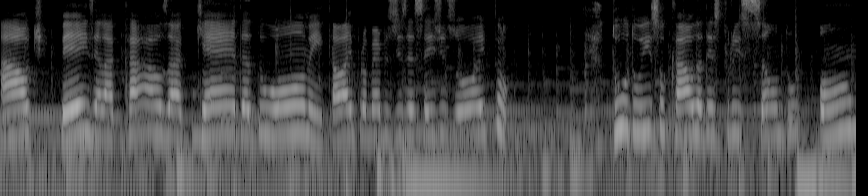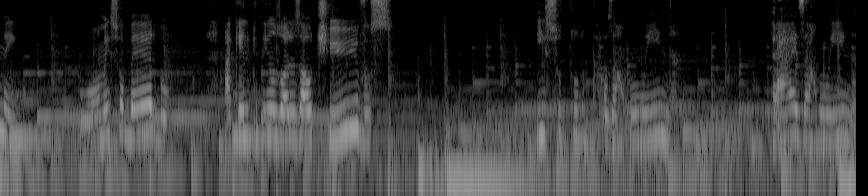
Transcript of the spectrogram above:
a altivez, ela causa a queda do homem. Está lá em Provérbios 16, 18. Tudo isso causa a destruição do homem homem soberbo, aquele que tem os olhos altivos. Isso tudo causa ruína, traz a ruína.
